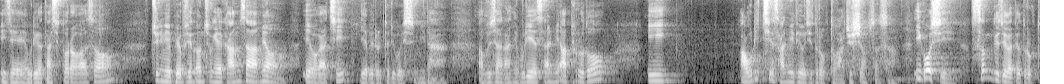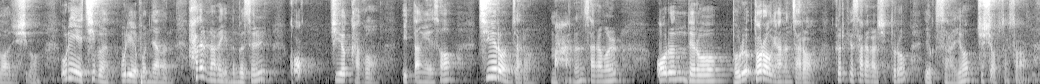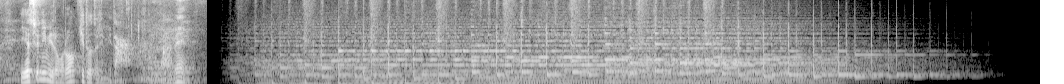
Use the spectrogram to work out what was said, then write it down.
이제 우리가 다시 돌아와서 주님의 베푸신 은총에 감사하며 이와 같이 예배를 드리고 있습니다. 아버지 하나님, 우리의 삶이 앞으로도 이 아우리치의 삶이 되어지도록 도와주시옵소서. 이곳이 선교제가 되도록 도와주시고 우리의 집은 우리의 본향은 하늘나라에 있는 것을 꼭 기억하고 이 땅에서 지혜로운 자로 많은 사람을 옳은 대로 돌아오게 하는 자로 그렇게 살아갈 수 있도록 역사하여 주시옵소서. 예수님 이름으로 기도드립니다. 아멘.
